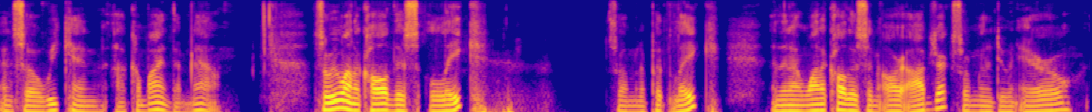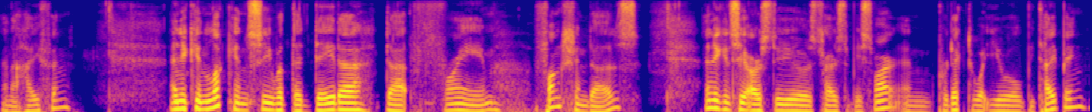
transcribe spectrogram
And so we can uh, combine them now. So we want to call this lake. So I'm going to put lake, and then I want to call this an R object. So I'm going to do an arrow and a hyphen. And you can look and see what the data.frame function does. And you can see RStudio is, tries to be smart and predict what you will be typing.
